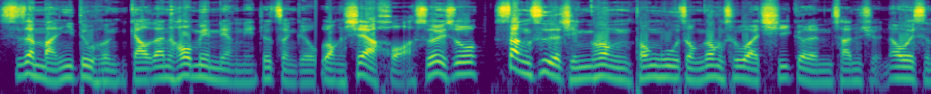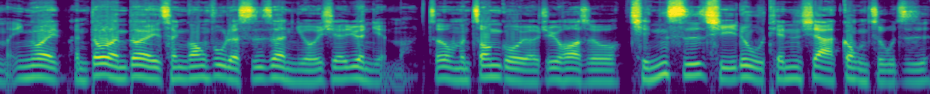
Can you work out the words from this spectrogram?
实在满意度很高，但是后面两年就整个往下滑。所以说上次的情况，澎湖总共出来七个人参选，那为什么？因为很多人对陈光复的施政有一些怨言嘛，所以我们。中国有句话说：“秦失其路，天下共逐之。”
